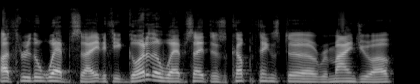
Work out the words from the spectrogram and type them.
uh, through the website. If you go to the website, there's a couple things to remind you of.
